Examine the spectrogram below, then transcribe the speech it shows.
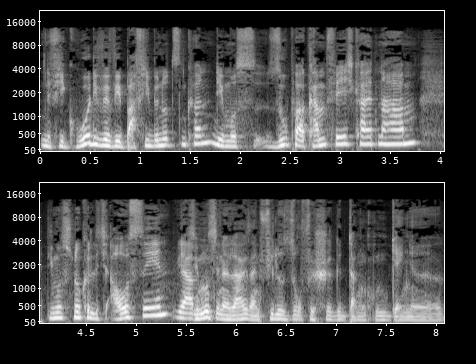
eine Figur, die wir wie Buffy benutzen können. Die muss super Kampffähigkeiten haben. Die muss schnuckelig aussehen. Ja, Sie muss in der Lage sein, philosophische Gedankengänge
